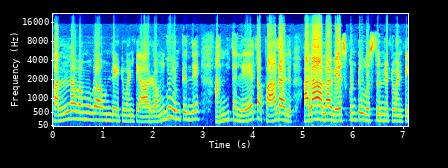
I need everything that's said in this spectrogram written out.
పల్లవముగా ఉండేటువంటి ఆ రంగు ఉంటుందే అంత లేత పాదాలు అలా అలా వేసుకుంటూ వస్తున్నటువంటి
